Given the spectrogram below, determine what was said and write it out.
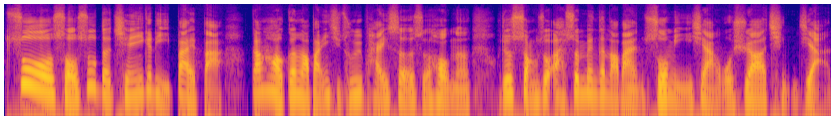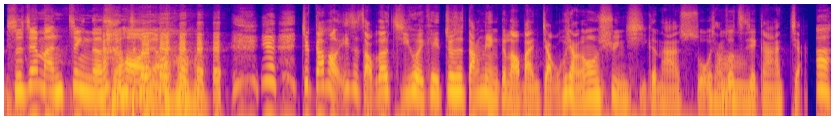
做手术的前一个礼拜吧，刚好跟老板一起出去拍摄的时候呢，我就爽说啊，顺便跟老板说明一下，我需要请假。时间蛮近的时候 因为就刚好一直找不到机会可以就是当面跟老板讲，我不想用讯息跟他说，我想说直接跟他讲、嗯、啊。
